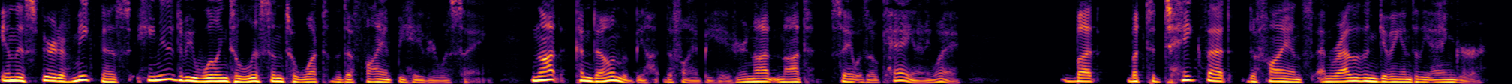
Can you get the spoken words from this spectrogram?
in this spirit of meekness, he needed to be willing to listen to what the defiant behavior was saying, not condone the defiant behavior, not not say it was okay in any way, but but to take that defiance and rather than giving into the anger,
